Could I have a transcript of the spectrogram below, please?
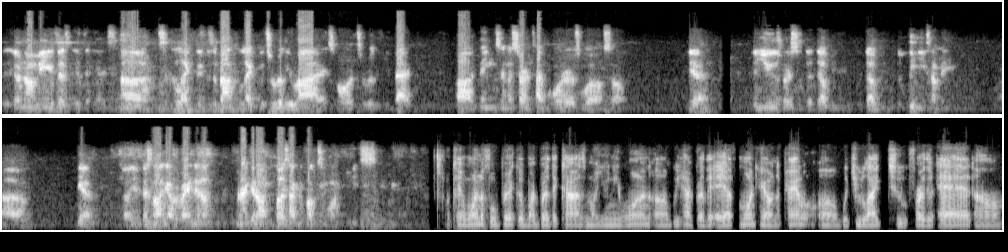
You know what I mean? It's, it's, it's, uh, it's a collective. It's about collective to really rise or to really get back uh, things in a certain type of order as well. So, yeah the U's versus the W, the W, the We's. I mean, uh, yeah. So yeah, that's all I got right now. When I get off the bus, I can focus more. Peace. Okay, wonderful breakup by Brother Cosmo Uni One. Um, we have Brother AF One here on the panel. Um, would you like to further add? Um,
